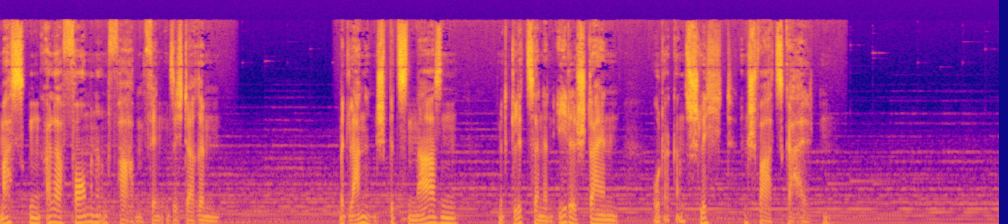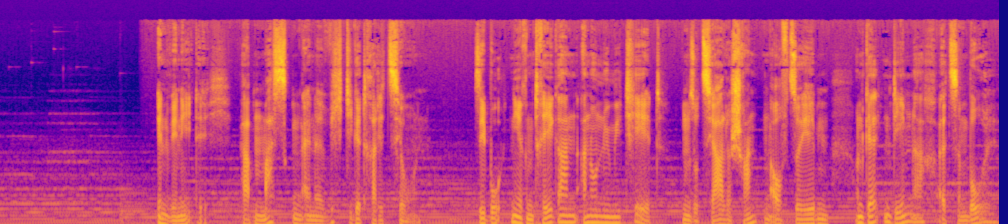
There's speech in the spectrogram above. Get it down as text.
Masken aller Formen und Farben finden sich darin. Mit langen, spitzen Nasen, mit glitzernden Edelsteinen oder ganz schlicht in Schwarz gehalten. In Venedig haben Masken eine wichtige Tradition. Sie boten ihren Trägern Anonymität, um soziale Schranken aufzuheben und gelten demnach als Symbol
